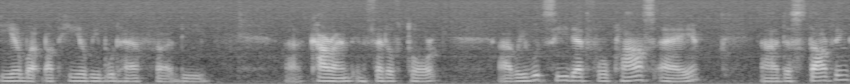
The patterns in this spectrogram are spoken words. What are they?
here, but, but here we would have uh, the uh, current instead of torque, uh, we would see that for class A, uh, the starting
